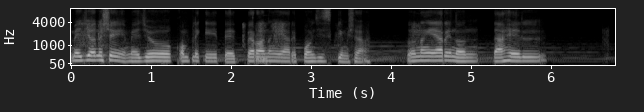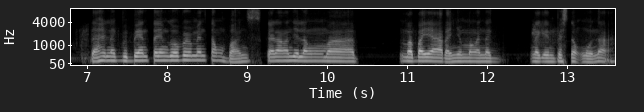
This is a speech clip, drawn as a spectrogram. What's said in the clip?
Medyo ano siya eh, medyo complicated pero ang nangyayari, Ponzi scheme siya. So ang nangyayari nun, dahil dahil nagbebenta yung government ng bonds, kailangan nilang ma, mabayaran yung mga nag nag-invest ng una.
